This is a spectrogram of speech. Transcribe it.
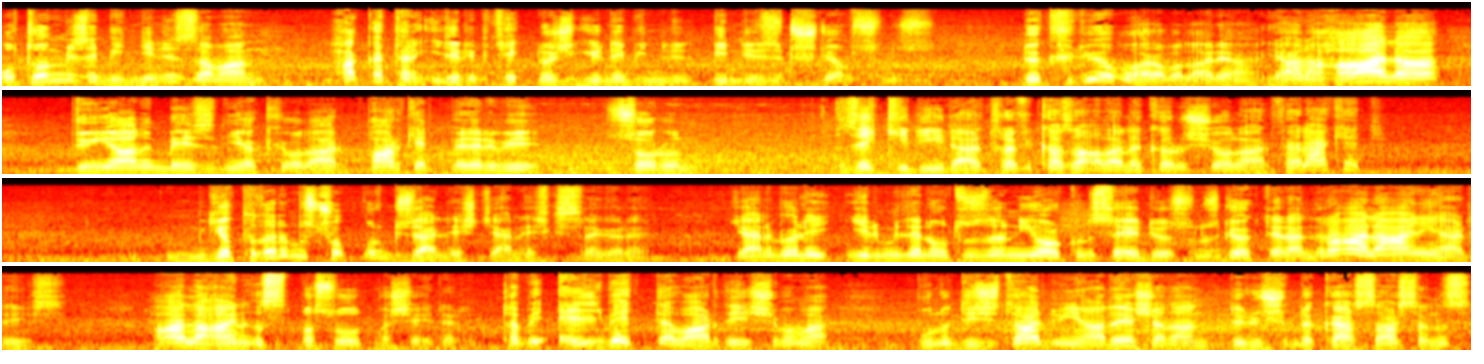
Otomobilize bindiğiniz zaman hakikaten ileri bir teknolojik ürüne bindiğinizi düşünüyor musunuz? Dökülüyor bu arabalar ya. Yani hala dünyanın benzinini yakıyorlar. Park etmeleri bir sorun zeki değiller, trafik kazalarına karışıyorlar. Felaket. Yapılarımız çok mu güzelleşti yani eskisine göre? Yani böyle 20'lerin 30'ların New York'unu seyrediyorsunuz gökdelenleri hala aynı yerdeyiz. Hala aynı ısıtma soğutma şeyleri. Tabi elbette var değişim ama bunu dijital dünyada yaşanan dönüşümle kıyaslarsanız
